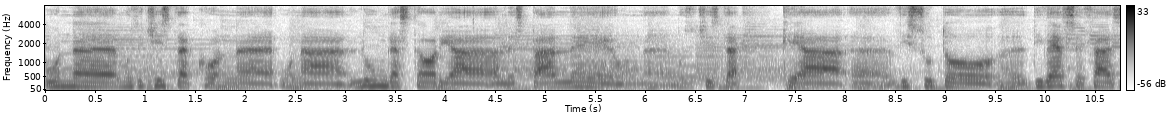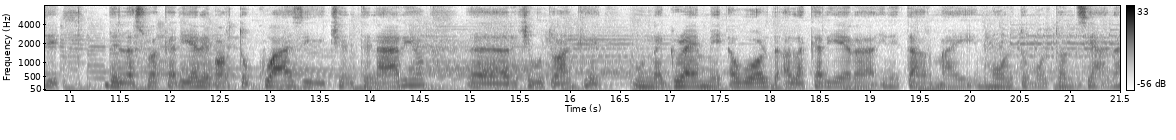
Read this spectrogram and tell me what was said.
un musicista con una lunga storia alle spalle, un musicista che ha eh, vissuto eh, diverse fasi della sua carriera, è morto quasi centenario, eh, ha ricevuto anche un Grammy Award alla carriera in età ormai molto molto anziana.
